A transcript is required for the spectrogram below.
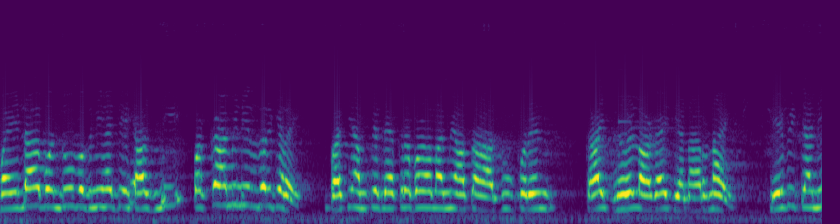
महिला बंधू बघणी आहेत ते पक्का आम्ही निर्धार केलाय. बाकी आमच्या लेकरबाळाला आम्ही आता आजूपर्यंत काय झळ लागाय देणार नाही. हे बी त्यांनी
